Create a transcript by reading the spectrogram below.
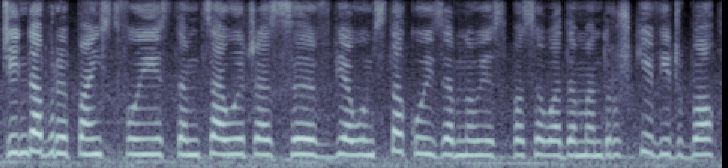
Dzień dobry Państwu, jestem cały czas w Białymstoku i ze mną jest poseł Adam Andruszkiewicz, bo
